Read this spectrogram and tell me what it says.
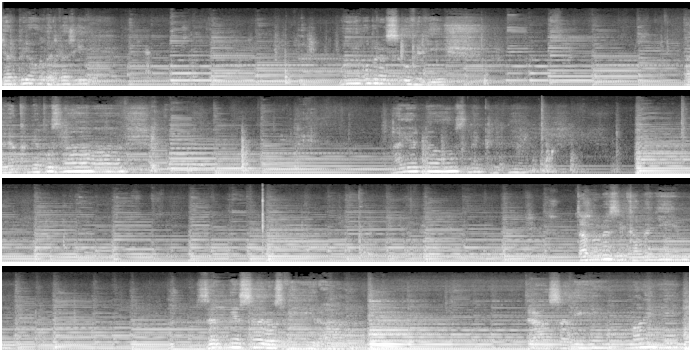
štěrbinou ve dveřích můj obraz uvidíš. A jak mě poznáváš, najednou zneklidníš. Tam mezi kamením země se rozvírá. Trásavým maliným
